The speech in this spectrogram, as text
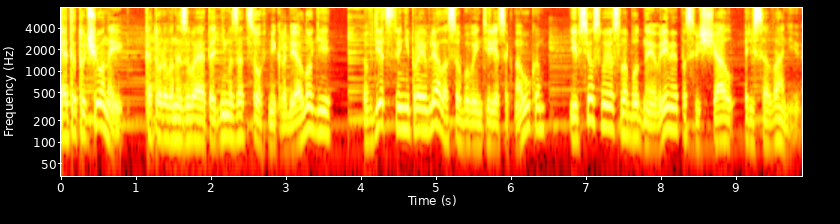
Этот ученый, которого называют одним из отцов микробиологии, в детстве не проявлял особого интереса к наукам и все свое свободное время посвящал рисованию.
